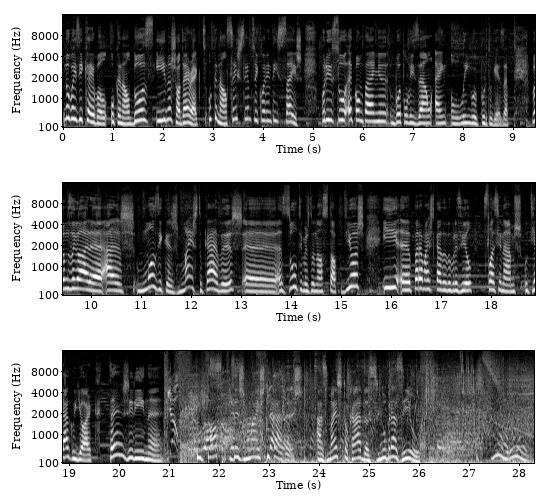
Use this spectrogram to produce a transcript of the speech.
no Basic Cable, o canal 12 e na Show Direct, o canal 646. Por isso, acompanhe Boa Televisão em língua portuguesa. Vamos agora às músicas mais tocadas, uh, as últimas do nosso top de hoje. E uh, para a mais tocada do Brasil, selecionamos o Tiago York, Tangerina. O top das mais tocadas. As mais tocadas no Brasil. Número 1. Chega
